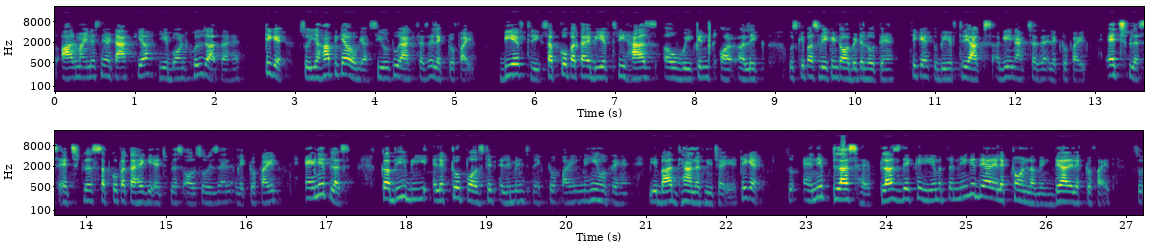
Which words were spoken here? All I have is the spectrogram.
तो आर माइनस ने अटैक किया, ये बॉन्ड खुल जाता है। ठीक है? सो यहाँ पे क्या हो गया? C O two act as electrophile B F three सबको पता है B F three has a vacant like उसके पास वेकेंट ऑर्बिटल होते हैं। ठीक है? तो B F three acts again acts as electrophile H plus H plus सबको पता है कि H plus also is an electrophile N A plus कभी भी इलेक्ट्रो पॉजिटिव एलिमेंट्स इलेक्ट्रोफाइल नहीं होते हैं। ये बात ध्यान रखनी चाहिए। ठीक है? सो एन ए प्लस है। प्लस देख के ये मतलब नहीं कि they are electron loving they are electrophile so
